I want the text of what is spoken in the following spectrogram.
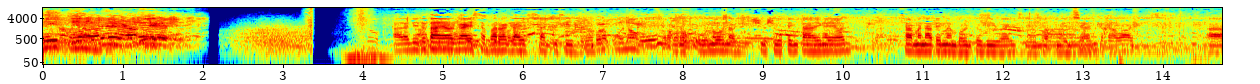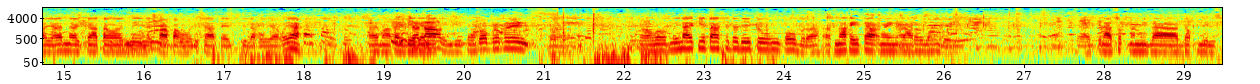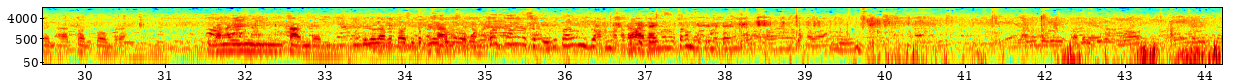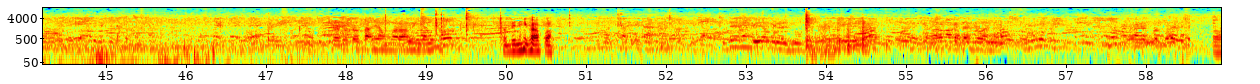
Maliit pa yan. Ah, dito tayo guys sa Barangay San Isidro. Purok Uno. Purok Uno. Nag-shooting tayo ngayon. Sama natin ng Born to Be Wild, si Doc Nelson. Ah, yan, nagkatawan, may nagpapahuli sa atin sila kuya. Kuya, ay mga kaibigan natin dito. Cobra Prince. So, may nakikita sila dito ng cobra at nakita ngayong araw lang din. Ayan, pinasok na nila Doc Nilsson at Tol Cobra. Sila ngayon yung tandem. Madalo ko po si Dr. Kasama sila ngayon. Pagkakasok, hindi parang black ang Tara, guys. Tsaka may pinagay. Dito tayong maraming ganito. Sabi ni Papa.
